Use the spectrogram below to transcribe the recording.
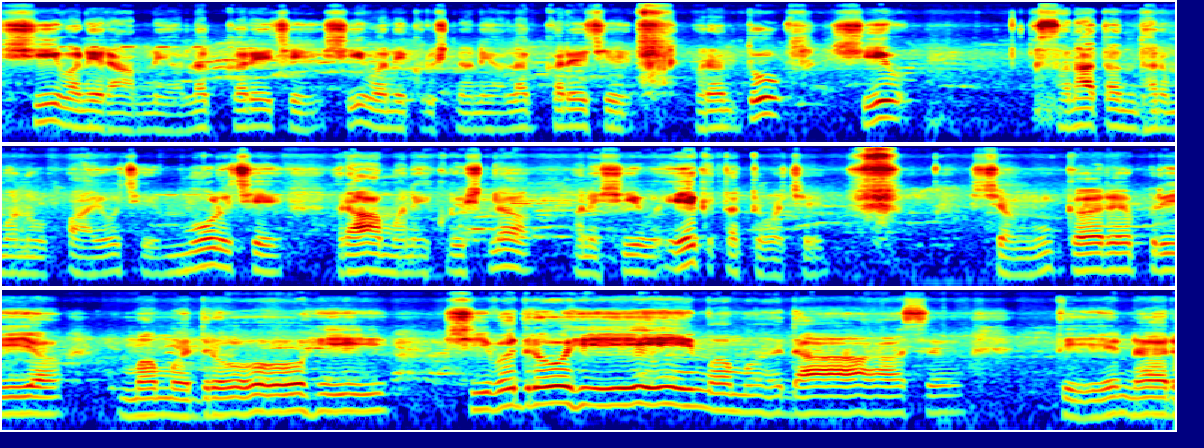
શિવ અને રામને અલગ કરે છે. શિવ અને કૃષ્ણને અલગ કરે છે. પરંતુ શિવ સનાતન ધર્મનો પાયો છે. મૂળ છે. રામ અને કૃષ્ણ અને શિવ એક તત્વ છે. શંકર પ્રિય મમ દ્રોહી શિવદ્રોહી મમ દાસ તે નર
